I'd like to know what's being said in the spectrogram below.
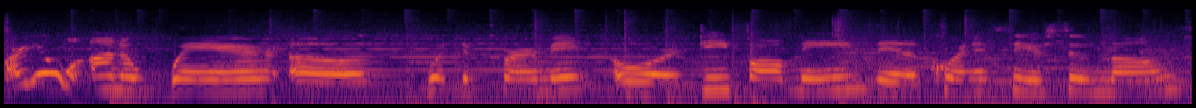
are you unaware of what deferment or default means in accordance to your student loans?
